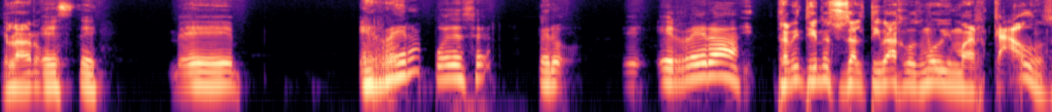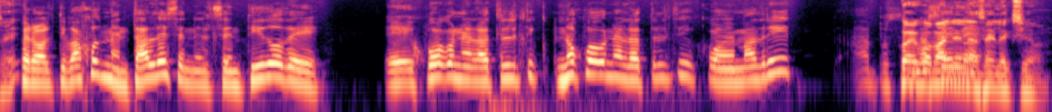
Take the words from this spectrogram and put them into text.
Claro. Este, eh, Herrera puede ser, pero eh, Herrera, También tiene sus altibajos muy marcados, ¿eh? pero altibajos mentales en el sentido de Eh, juego en el Atlético, no juego en el Atlético de Madrid. Ah, pues Juego mal en la selección.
